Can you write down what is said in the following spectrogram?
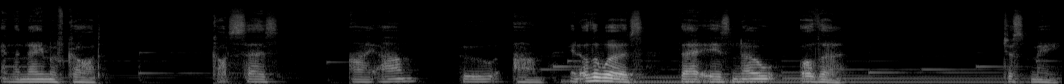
in the name of God. God says, I am who am. In other words, there is no other, just me.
